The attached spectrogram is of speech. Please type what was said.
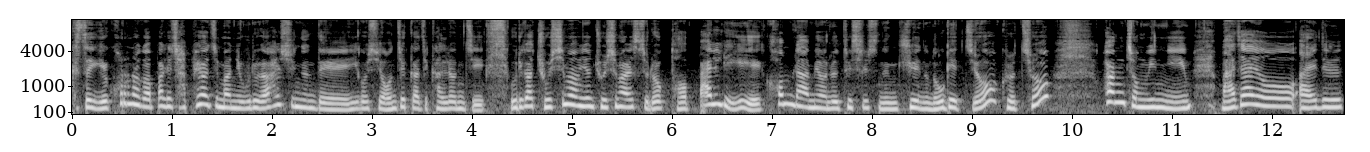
글쎄 이게 코로나가 빨리 잡혀야지만 우리가 할 수 있는데 이것이 언제까지 갈런지 우리가 조심하면 조심할수록 더 빨리 컵라면을 드실 수 있는 기회는 오겠죠. 그렇죠? 황정민님 맞아요. 아이들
